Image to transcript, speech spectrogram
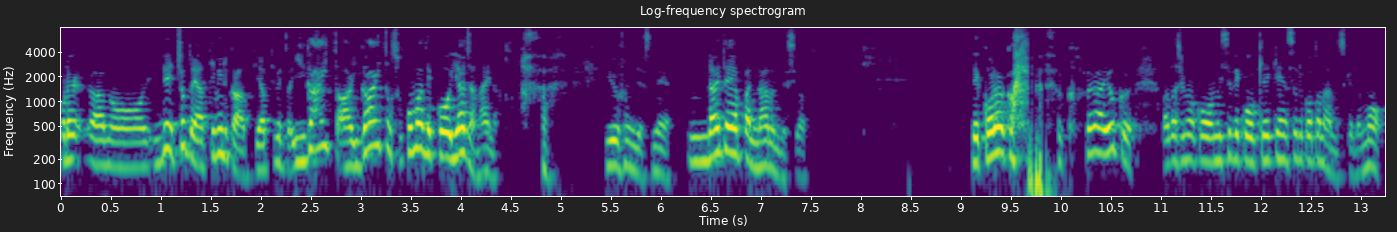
これ、あの、で、ちょっとやってみるかってやってみると、意外と、あ、意外とそこまでこう嫌じゃないなと いうふうにですね、大体やっぱりなるんですよと。で、これは、これ はよく私もこうお店でこう経験することなんですけども、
